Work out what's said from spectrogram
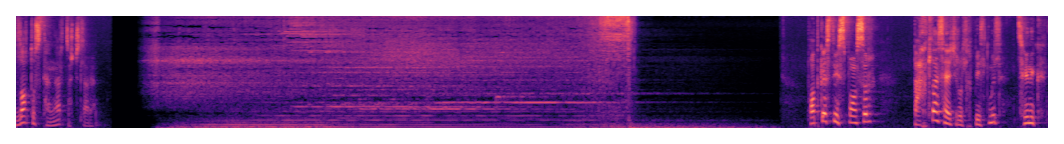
Lotus танаар зочлоорой. Подкастын спонсор дархлаа сайжруулах бэлтгэл Цэник.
